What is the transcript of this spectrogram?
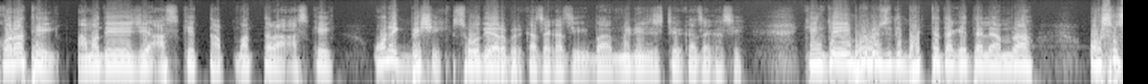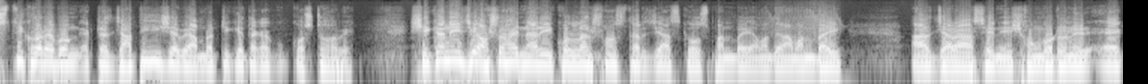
করাতেই আমাদের এই যে আজকে তাপমাত্রা আজকে অনেক বেশি সৌদি আরবের কাছাকাছি বা মিডিল ইস্টের কাছাকাছি। কিন্তু এইভাবে যদি বাড়তে থাকে তাহলে আমরা অস্বস্তিকর এবং একটা জাতি হিসেবে আমরা টিকে থাকা খুব কষ্ট হবে। সেখানে যে অসহায় নারী কল্যাণ সংস্থার যে আজকে ওসমান ভাই, আমাদের আমান ভাই, আর যারা আছেন এই সংগঠনের এক,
